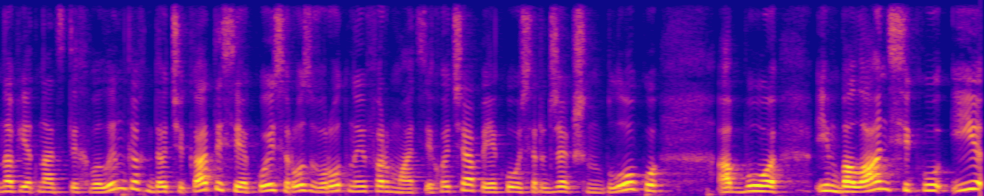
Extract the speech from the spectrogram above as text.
на 15 хвилинках дочекатися якоїсь розворотної формації, хоча б якогось реджекшн блоку або імбалансіку, і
